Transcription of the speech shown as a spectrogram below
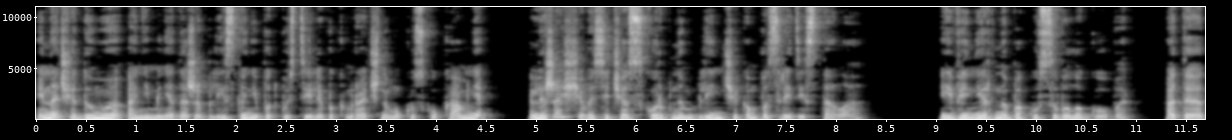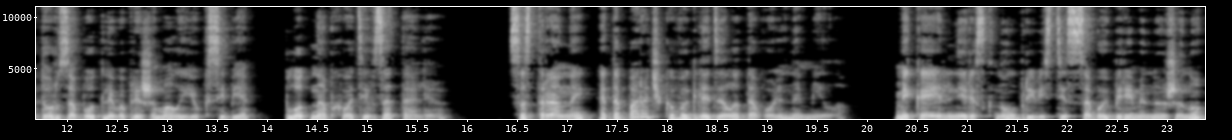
Иначе, думаю, они меня даже близко не подпустили бы к мрачному куску камня, лежащего сейчас скорбным блинчиком посреди стола. И нервно покусывала губы, а Теодор заботливо прижимал ее к себе, плотно обхватив за талию. Со стороны эта парочка выглядела довольно мило. Микаэль не рискнул привести с собой беременную жену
